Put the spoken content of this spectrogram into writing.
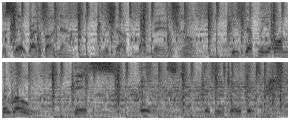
The set right about now. Let me shout out to my man Drum. He's definitely on the road. This is the BK Biggs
